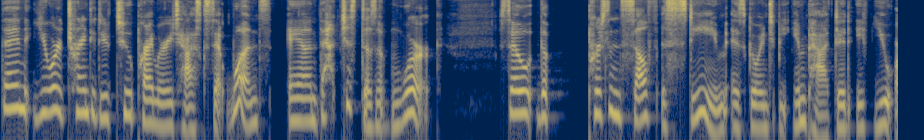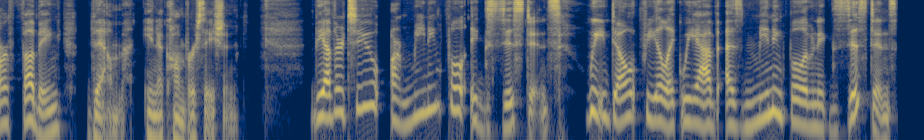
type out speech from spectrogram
then you are trying to do two primary tasks at once, and that just doesn't work. So the person's self esteem is going to be impacted if you are phubbing them in a conversation. The other two are meaningful existence. We don't feel like we have as meaningful of an existence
